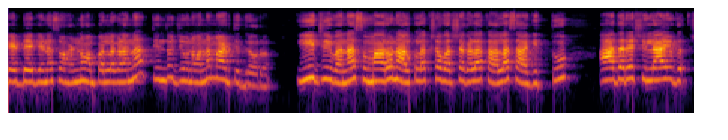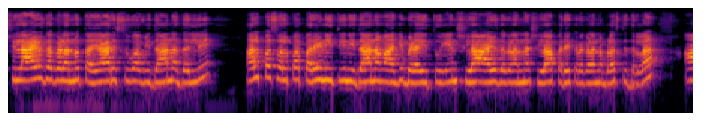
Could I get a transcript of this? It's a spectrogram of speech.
ಗೆಡ್ಡೆ, ಗೆಣಸು, ಹಣ್ಣು ಹಂಪಲ್ಲಗಳನ್ನು ತಿಂದು ಜೀವನವನ್ನು ಮಾಡ್ತಿದ್ರು ಅವರು. ಈ ಜೀವನ ಸುಮಾರು ನಾಲ್ಕು ಲಕ್ಷ ವರ್ಷಗಳ ಕಾಲ ಸಾಗಿತ್ತು. ಆದರೆ ಶಿಲಾಯುಗ ಶಿಲಾಯುಧಗಳನ್ನು ತಯಾರಿಸುವ ವಿಧಾನದಲ್ಲಿ ಅಲ್ಪ ಸ್ವಲ್ಪ ಪರಿಣಿತಿ ನಿಧಾನವಾಗಿ ಬೆಳೆಯಿತು. ಏನು ಶಿಲಾ ಆಯುಧಗಳನ್ನು ಶಿಲಾ ಪರಿಕರಗಳನ್ನು ಬಳಸ್ತಿದ್ರಲ್ಲ ಆ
